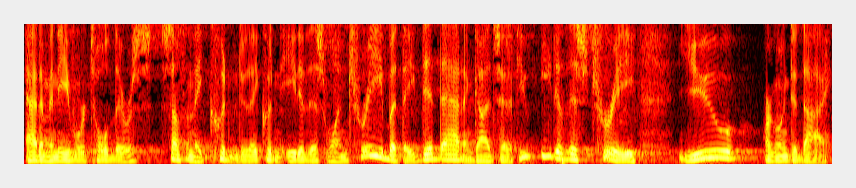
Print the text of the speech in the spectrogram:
Adam and Eve were told there was something they couldn't do. They couldn't eat of this one tree, but they did that, and God said, if you eat of this tree, you are going to die.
